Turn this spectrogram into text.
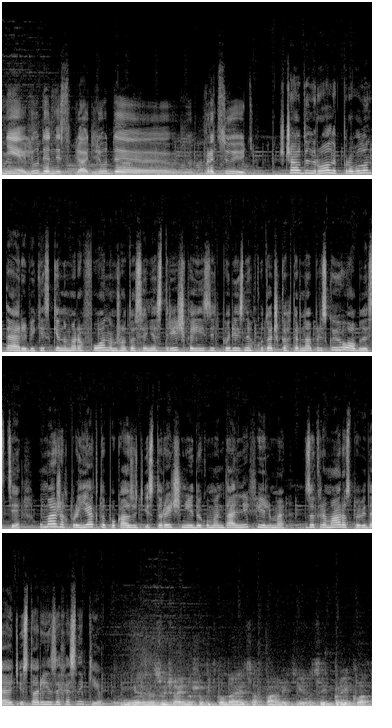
ні, люди не сплять, люди е, працюють. Ще один ролик про волонтерів, які з кіномарафоном Жовто-синя стрічка їздять по різних куточках Тернопільської області. У межах проєкту показують історичні і документальні фільми. Зокрема, розповідають історії захисників. Е, Звичайно, що відкладається в пам'яті оцей приклад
